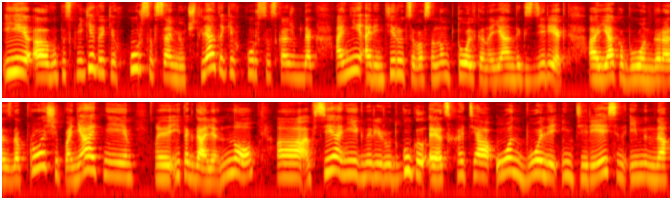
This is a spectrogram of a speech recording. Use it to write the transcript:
И а, выпускники таких курсов, сами учителя таких курсов, скажем так, они ориентируются в основном только на Яндекс.Директ, якобы он гораздо проще, понятнее э, и так далее. Но все они игнорируют Google Ads, хотя он более интересен именно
